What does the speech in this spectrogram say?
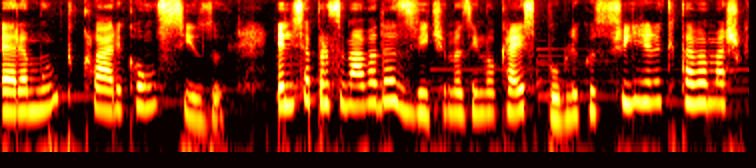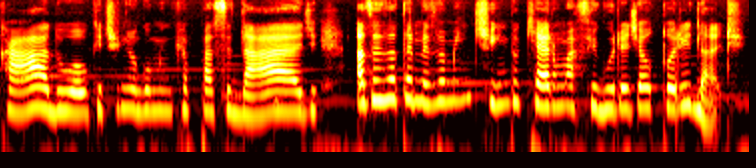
era muito claro e conciso. Ele se aproximava das vítimas em locais públicos, fingindo que estava machucado ou que tinha alguma incapacidade, às vezes até mesmo mentindo que era uma figura de autoridade.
